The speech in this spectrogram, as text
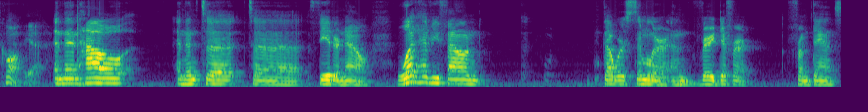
Cool. yeah. And then how, and then to to theater now. What have you found that were similar and very different from dance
